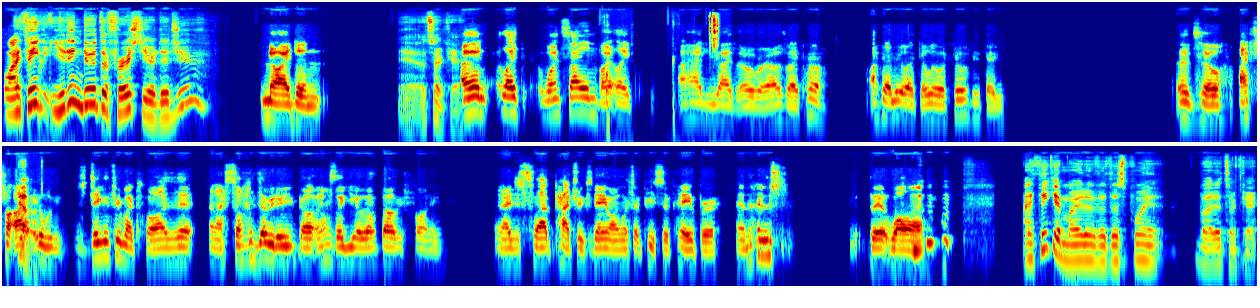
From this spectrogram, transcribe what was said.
Well, I think you didn't do it the first year, did you? No, I didn't. Yeah, that's okay. And then like once I invite like I had you guys over, I was like, huh, I can do like a little trophy thing. And so I, fo- I was digging through my closet and I saw the WWE belt and I was like, yo, that that'll be funny. And I just slapped Patrick's name on with a piece of paper and then the voila. I think it might have at this point, but it's okay.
